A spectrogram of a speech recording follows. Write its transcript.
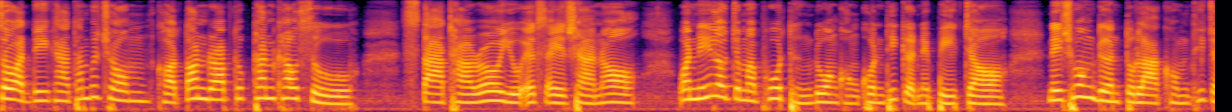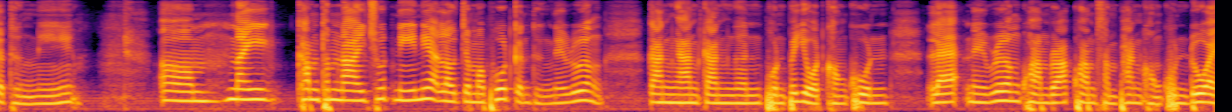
สวัสดีค่ะท่านผู้ชม ขอต้อนรับทุกท่านเข้าสู่ Star Tarot USA Channel วันนี้เราจะมาพูดถึงดวงของคนที่เกิดในปีจอ ในช่วงเดือนตุลาคมที่จะถึงนี้ในคำทำนายชุดนี้เนี่ยเราจะมาพูดกันถึงในเรื่องการงานการเงินผลประโยชน์ของคุณ และในเรื่องความรักความสัมพันธ์ของคุณด้วย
